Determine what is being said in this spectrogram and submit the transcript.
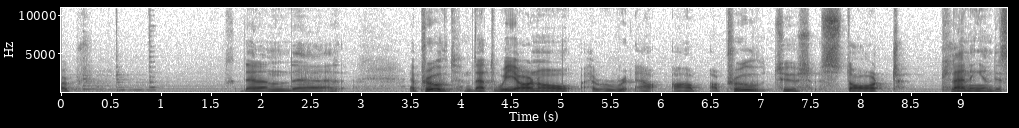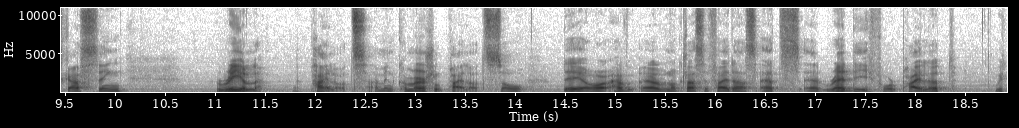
oops, then uh, approved that we are now uh, uh, approved to start planning and discussing real pilots, I mean commercial pilots. So they are have, have now classified us as uh, ready for pilot, which,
